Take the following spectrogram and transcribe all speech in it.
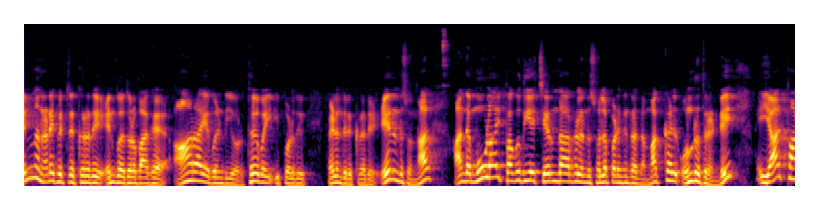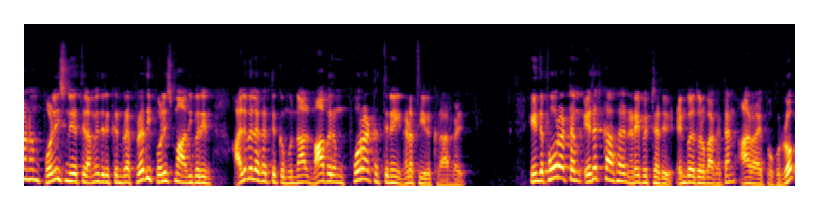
என்ன நடைபெற்றிருக்கிறது என்பது தொடர்பாக ஆராய வேண்டிய ஒரு தேவை இப்பொழுது எழுந்திருக்கிறது. ஏனென்று சொன்னால் அந்த மூளாய் பகுதியைச் சேர்ந்தார்கள் என்று சொல்லப்படுகின்ற அந்த மக்கள் ஒன்று திரண்டு யாழ்ப்பாணம் போலீஸ் நிலையத்தில் அமைந்திருக்கின்ற பிரதி போலீஸ் மா அதிபரின் அலுவலகத்துக்கு முன்னால் மாபெரும் போராட்டத்தினை நடத்தியிருக்கிறார்கள். இந்த போராட்டம் எதற்காக நடைபெற்றது என்பது தொடர்பாகத்தான் ஆராயப் போகிறோம்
